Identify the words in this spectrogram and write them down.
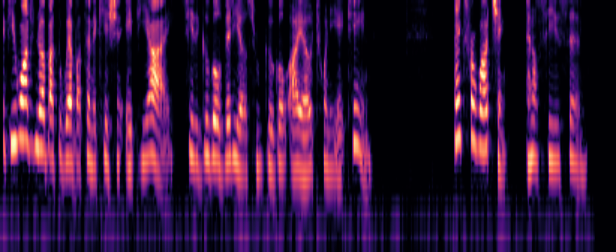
If you want to know about the Web Authentication API, see the Google videos from Google I/O 2018. Thanks for watching, and I'll see you soon.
